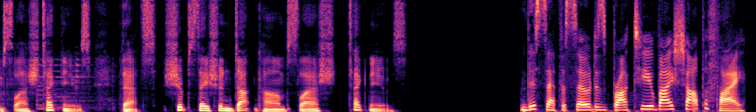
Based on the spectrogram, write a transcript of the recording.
slash technews. That's shipstation.com slash technews. This episode is brought to you by Shopify.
